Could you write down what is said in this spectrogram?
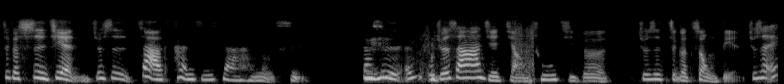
这个事件，就是乍看之下很有趣，但是哎，我觉得莎拉姐讲出几个就是这个重点，就是哎，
